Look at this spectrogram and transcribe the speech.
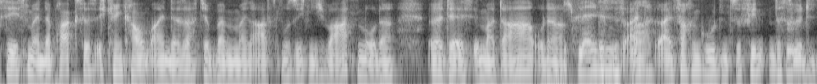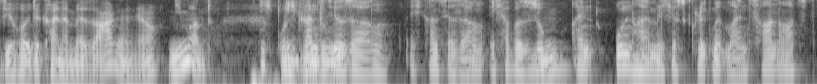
sehe es mal in der Praxis. Ich kenne kaum einen, der sagt, ja, bei meinem Arzt muss ich nicht warten oder äh, der ist immer da oder ich melde es ist ein, einfach einen guten zu finden. Das mhm. würde dir heute keiner mehr sagen, ja? Niemand. Ich, ich kann es dir sagen. Ich kann es dir sagen. Ich habe so mhm. ein unheimliches Glück mit meinem Zahnarzt.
